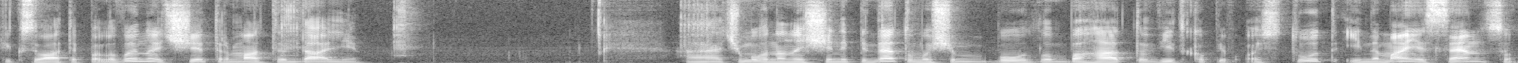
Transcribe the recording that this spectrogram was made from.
фіксувати половину, чи тримати далі. Е, Чому вона нижче не піде? Тому що було багато відкопів ось тут, і немає сенсу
